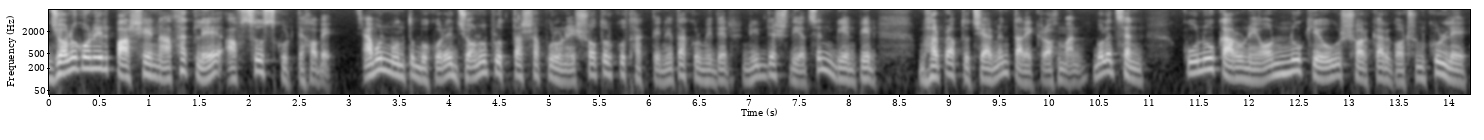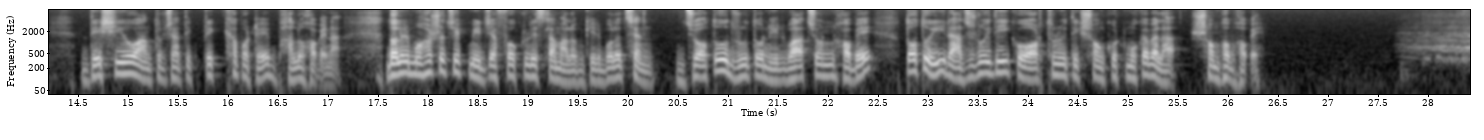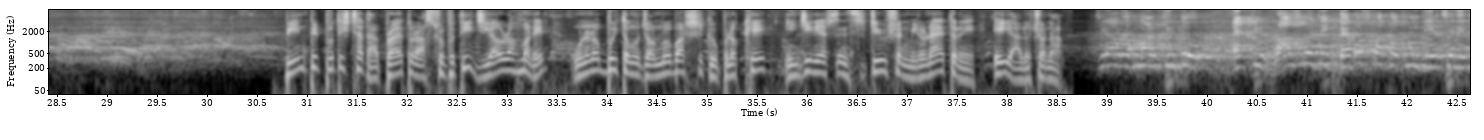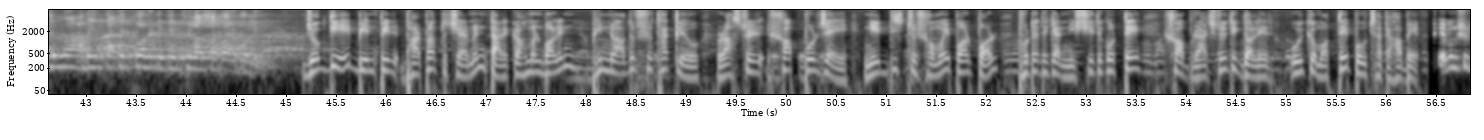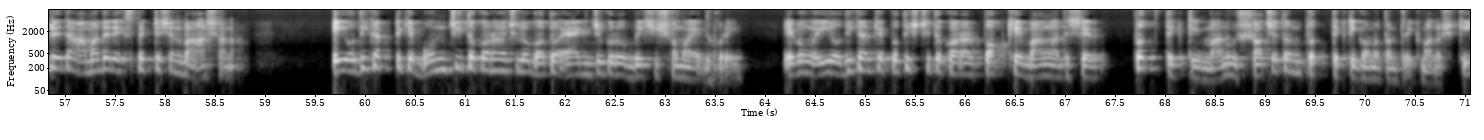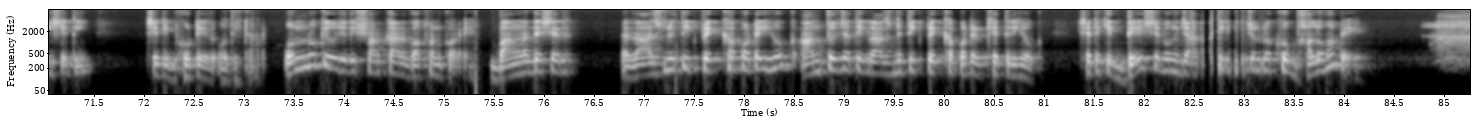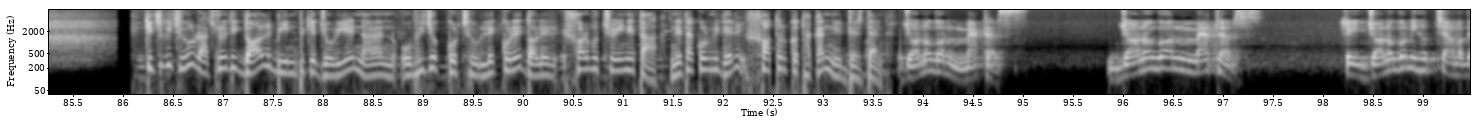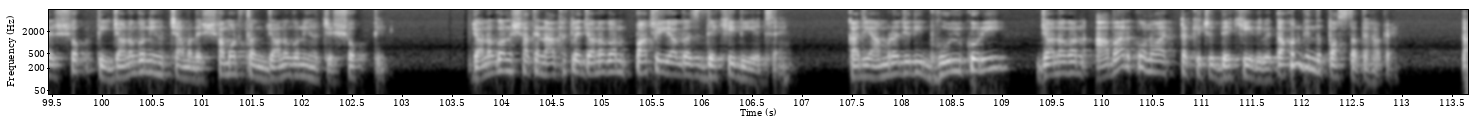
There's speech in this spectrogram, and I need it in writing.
জনগণের পাশে না থাকলে আফসোস করতে হবে। এমন মন্তব্য করে জনপ্রত্যাশা পূরণে সতর্ক থাকতে নেতাকর্মীদের নির্দেশ দিয়েছেন বিএনপির ভারপ্রাপ্ত চেয়ারম্যান তারেক রহমান। বলেছেন, কোনো কারণে অন্য কেউ সরকার গঠন করলে দেশীয় আন্তর্জাতিক প্রেক্ষাপটে ভালো হবে না। দলের মহাসচিব মির্জা ফখরুল ইসলাম আলমগীর বলেছেন, যত দ্রুত নির্বাচন হবে, ততই রাজনৈতিক ও অর্থনৈতিক সংকট মোকাবেলা সম্ভব হবে। বিএনপির প্রতিষ্ঠাতা প্রয়াত রাষ্ট্রপতি জিয়াউর রহমানের উনানব্বইতম জন্মবার্ষিকী উপলক্ষে ইঞ্জিনিয়ার্স ইনস্টিটিউশন মিলনায়তনে এই আলোচনা। জিয়াউর রহমান কিন্তু একটি রাজনৈতিক ব্যবস্থা প্রথম দিয়েছেন এই জন্য আমি তাকে পলিটিক্যাল ফিলসফার বলি। যোগ দিয়ে বিএনপির ভারপ্রাপ্ত চেয়ারম্যান তারেক রহমান বলেন ভিন্ন আদর্শ থাকলেও রাষ্ট্রের সব পর্যায়ে নির্দিষ্ট সময় পর পর ভোটাধিকার নিশ্চিত করতে সব রাজনৈতিক দলের ঐকমত্যে পৌঁছাতে হবে। এবং শুধু এটা আমাদের এক্সপেকটেশন বা আশা না এই অধিকারটিকে বঞ্চিত করা হয়েছিল গত এক যুগেরও বেশি সময় ধরে। এবং এই অধিকারকে প্রতিষ্ঠিত করার পক্ষে বাংলাদেশের প্রত্যেকটি মানুষ সচেতন, প্রত্যেকটি গণতান্ত্রিক মানুষ, কি সেটি? সেটি ভোটের অধিকার। অন্য কেউ যদি সরকার গঠন করে, বাংলাদেশের রাজনৈতিক প্রেক্ষাপটেই হোক, আন্তর্জাতিক রাজনৈতিক প্রেক্ষাপটের ক্ষেত্রেই হোক, সেটা কি দেশ এবং জাতির জন্য খুব ভালো হবে? কিছু কিছু রাজনৈতিক দল বিএনপিকে জড়িয়ে নানান অভিযোগ করছে উল্লেখ করে দলের সর্বোচ্চ এই নেতা, নেতাকর্মীদের সতর্ক থাকার নির্দেশ দেন। জনগণ ম্যাটার্স জনগণ ম্যাটার্স সেই জনগণই হচ্ছে আমাদের শক্তি, জনগণই হচ্ছে আমাদের সমর্থন, জনগণই হচ্ছে শক্তি। জনগণ সাথে না থাকলে জনগণ পাঁচই আগস্ট দেখিয়ে দিয়েছে। কাজে আমরা যদি ভুল করি, জনগণ আবার কোনো একটা কিছু দেখিয়ে দিবে, তখন কিন্তু পস্তাতে হবে।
